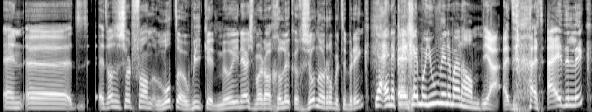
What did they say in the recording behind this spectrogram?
en eh, het, het was een soort van Lotto Weekend Millionaires, maar dan gelukkig zonder Robert de Brink. Ja, en dan kun je En- geen miljoen winnen, maar een ham. Ja, uite- uiteindelijk,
